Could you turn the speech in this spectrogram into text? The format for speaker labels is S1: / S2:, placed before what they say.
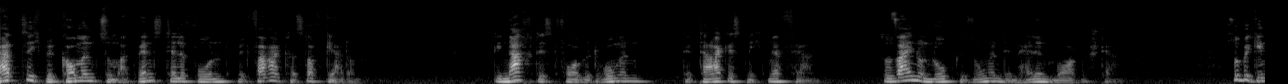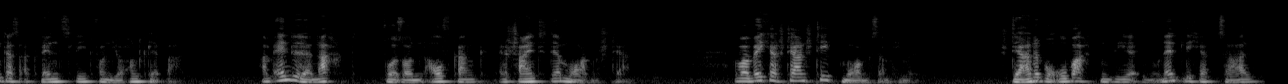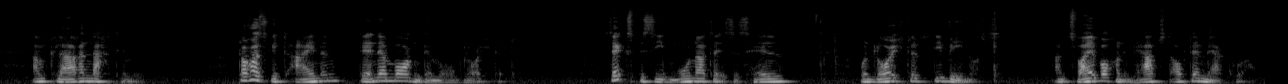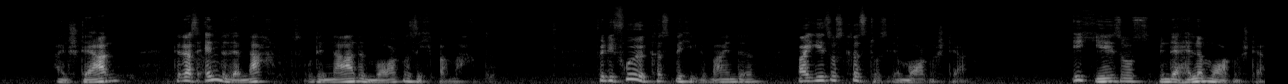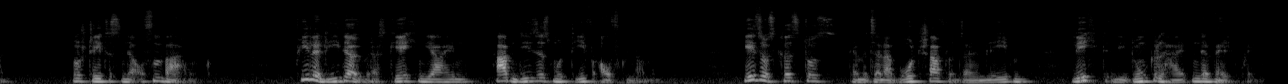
S1: Herzlich willkommen zum Adventstelefon mit Pfarrer Christoph Gerdom. Die Nacht ist vorgedrungen, der Tag ist nicht mehr fern. So sei nun Lob gesungen dem hellen Morgenstern. So beginnt das Adventslied von Jochen Klepper. Am Ende der Nacht, vor Sonnenaufgang, erscheint der Morgenstern. Aber welcher Stern steht morgens am Himmel? Sterne beobachten wir in unendlicher Zahl am klaren Nachthimmel. Doch es gibt einen, der in der Morgendämmerung leuchtet. Sechs bis sieben Monate ist es hell und leuchtet die Venus. An zwei Wochen im Herbst auch der Merkur. Ein Stern, der das Ende der Nacht und den nahenden Morgen sichtbar macht. Für die frühe christliche Gemeinde war Jesus Christus ihr Morgenstern. Ich, Jesus, bin der helle Morgenstern. So steht es in der Offenbarung. Viele Lieder über das Kirchenjahr hin haben dieses Motiv aufgenommen. Jesus Christus, der mit seiner Botschaft und seinem Leben Licht in die Dunkelheiten der Welt bringt.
